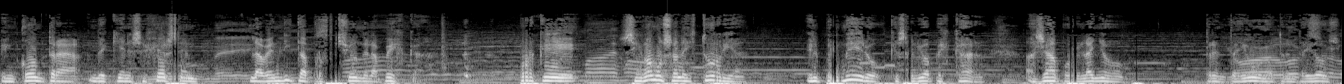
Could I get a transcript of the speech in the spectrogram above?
en contra de quienes ejercen la bendita profesión de la pesca. Porque si vamos a la historia, el primero que salió a pescar allá por el año 31, 32,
